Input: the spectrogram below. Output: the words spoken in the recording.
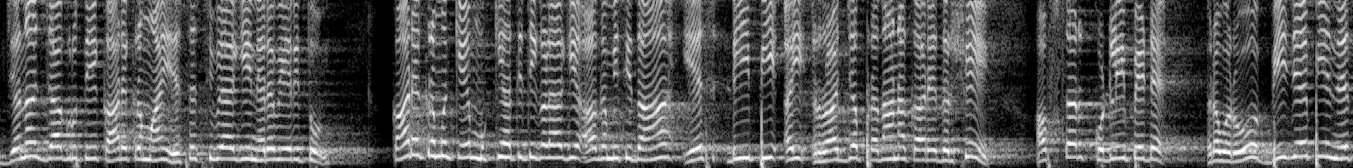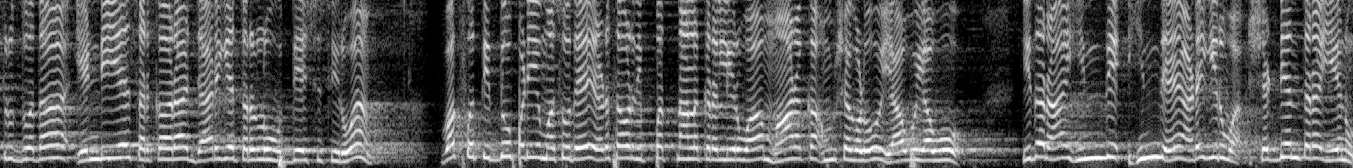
ಜನಜಾಗೃತಿ ಕಾರ್ಯಕ್ರಮ ಯಶಸ್ವಿಯಾಗಿ ನೆರವೇರಿತು. ಕಾರ್ಯಕ್ರಮಕ್ಕೆ ಮುಖ್ಯ ಅತಿಥಿಗಳಾಗಿ ಆಗಮಿಸಿದ ಎಸ್ ಡಿ ಪಿ ಐ ರಾಜ್ಯ ಪ್ರಧಾನ ಕಾರ್ಯದರ್ಶಿ ಅಫ್ಸರ್ ಕೊಡ್ಲಿಪೇಟೆ ರವರು ಬಿಜೆಪಿ ನೇತೃತ್ವದ ಎನ್ ಡಿ ಎ ಸರ್ಕಾರ ಜಾರಿಗೆ ತರಲು ಉದ್ದೇಶಿಸಿರುವ ವಕ್ಫ್ ತಿದ್ದುಪಡಿ ಮಸೂದೆ ಎರಡು ಸಾವಿರದ ಇಪ್ಪತ್ನಾಲ್ಕರಲ್ಲಿರುವ ಮಾರಕ ಅಂಶಗಳು ಯಾವು ಯಾವು ಇದರ ಹಿಂದೆ ಹಿಂದೆ ಅಡಗಿರುವ ಷಡ್ಯಂತರ ಏನು?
